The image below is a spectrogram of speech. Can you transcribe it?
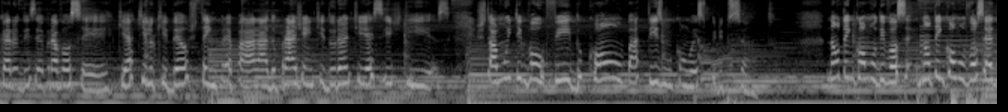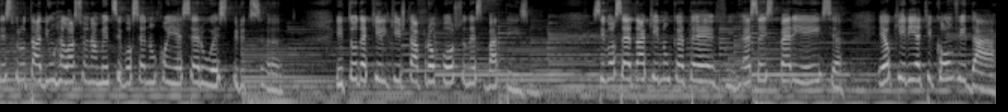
quero dizer para você que aquilo que Deus tem preparado para a gente durante esses dias está muito envolvido com o batismo com o Espírito Santo. Não tem como de você, não tem como você desfrutar de um relacionamento se você não conhecer o Espírito Santo e tudo aquilo que está proposto nesse batismo. Se você está aqui e nunca teve essa experiência, eu queria te convidar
